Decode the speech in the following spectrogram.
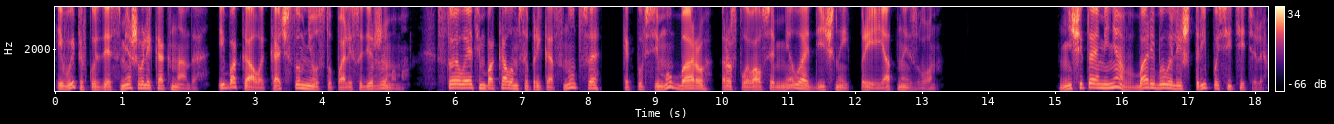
И выпивку здесь смешивали как надо, и бокалы качеством не уступали содержимому. Стоило этим бокалам соприкоснуться, как по всему бару расплывался мелодичный, приятный звон. Не считая меня, в баре было лишь три посетителя.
